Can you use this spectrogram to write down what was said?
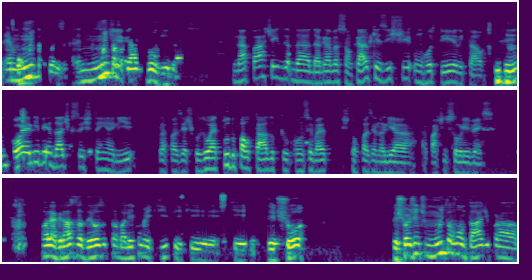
é muita coisa, cara, é muita variável envolvida. Na parte da, da gravação, claro que existe um roteiro e tal. Uhum. Qual é a liberdade que vocês têm ali para fazer as coisas? Ou é tudo pautado quando você vai estão fazendo ali a, a parte de sobrevivência? Olha, graças a Deus eu trabalhei com uma equipe que, que deixou deixou a gente muito à vontade para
